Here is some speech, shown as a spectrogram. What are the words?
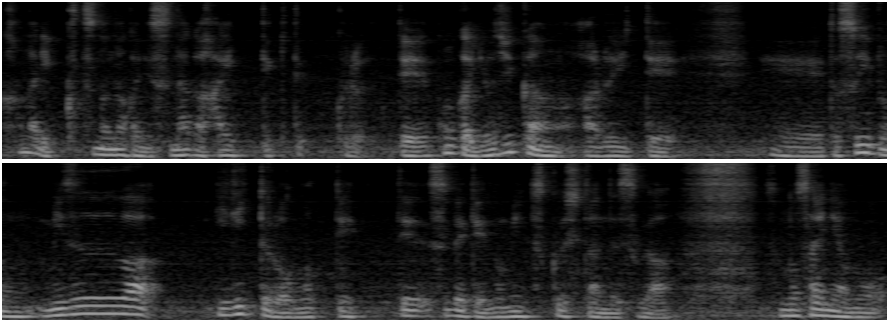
かなり靴の中に砂が入ってきてくる。で今回4時間歩いて、えー、と水分水は2リットルを持っていって全て飲み尽くしたんですがその際にはも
